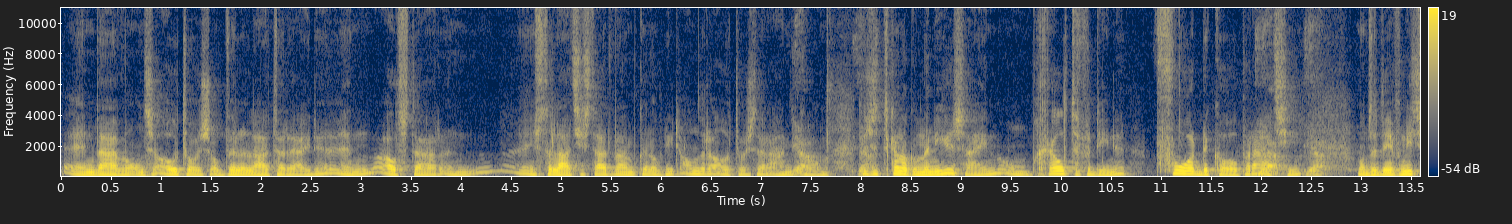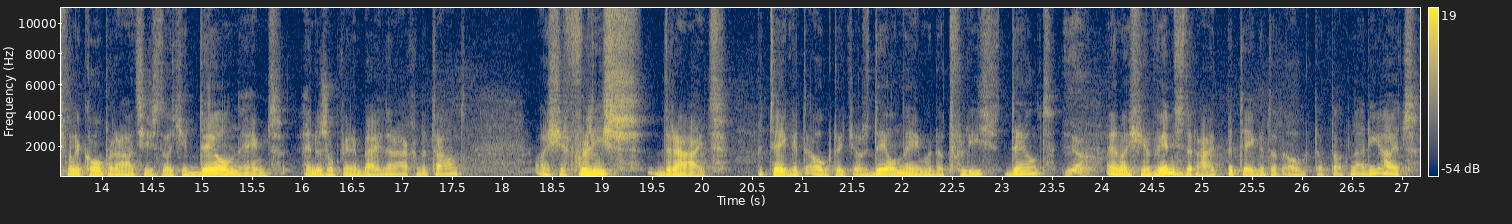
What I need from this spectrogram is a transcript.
en waar we onze auto's op willen laten rijden. En als daar een installatie staat, waarom kunnen ook niet andere auto's eraan ja. komen? Dus het kan ook een manier zijn om geld te verdienen voor de coöperatie. Ja. Want de definitie van een coöperatie is dat je deelneemt en dus ook weer een bijdrage betaalt. Als je verlies draait, betekent ook dat je als deelnemer dat verlies deelt. Ja. En als je winst draait, betekent dat ook dat dat naar die uit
